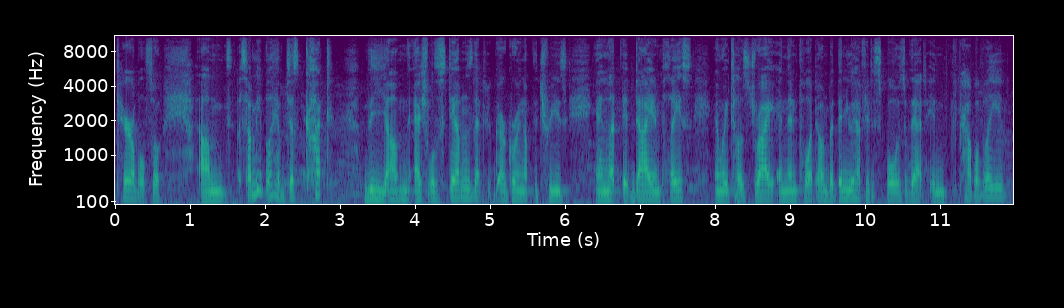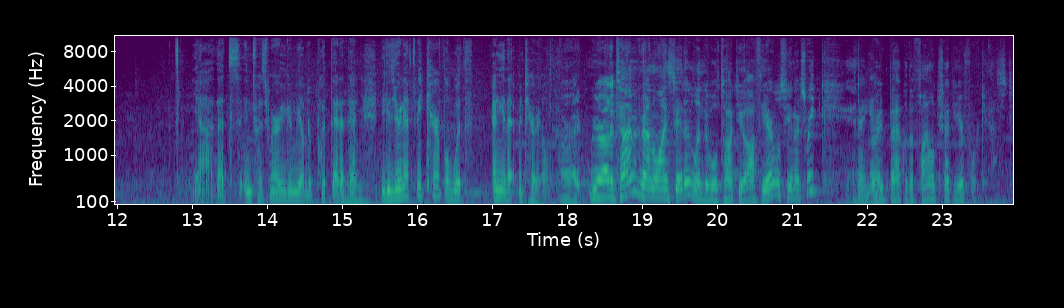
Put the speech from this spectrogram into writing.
terrible. So, um, some people have just cut the um, actual stems that are growing up the trees and let it die in place and wait till it's dry and then pull it down. But then you have to dispose of that in probably, yeah, that's interesting. Where are you going to be able to put that at that? Because you're going to have to be careful with any of that material. All right. We are out of time. If you're on the line, stay there. Linda We'll talk to you off the air. We'll see you next week. And we'll be right back with a final check of your forecast.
